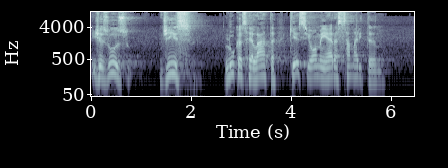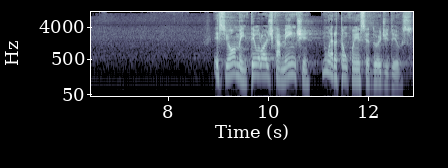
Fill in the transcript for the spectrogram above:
E Jesus diz, Lucas relata, que esse homem era samaritano. Esse homem, teologicamente, não era tão conhecedor de Deus.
